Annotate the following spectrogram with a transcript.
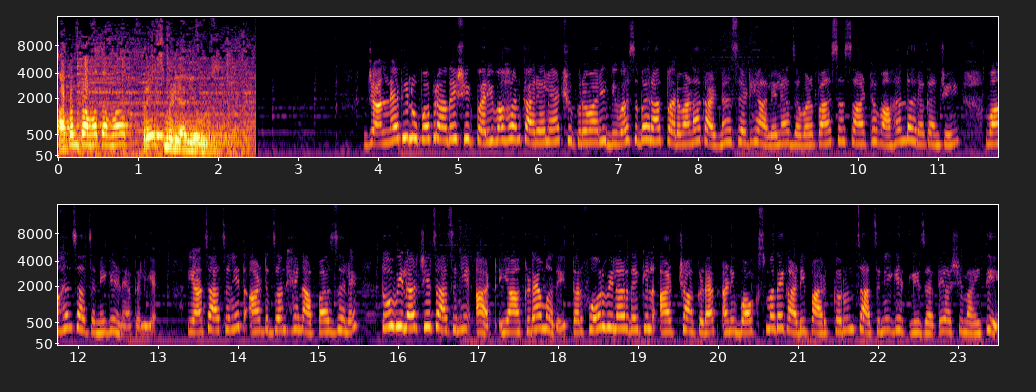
आपण पाहत आहात प्रेस मीडिया न्यूज जालन्यातील उपप्रादेशिक परिवहन कार्यालयात शुक्रवारी दिवसभरात परवाना काढण्यासाठी आलेल्या जवळपास साठ वाहनधारकांची वाहन चाचणी घेण्यात आली आहे. या चाचणीत आठ जण हे नापास झाले. टू व्हीलरची चाचणी आठ. या आकड्यामध्ये तर फोर व्हीलर देखील आठच्या आकड्यात आणि बॉक्समध्ये गाडी पार्क करून चाचणी घेतली जाते अशी माहिती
